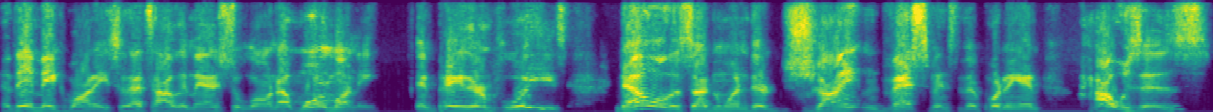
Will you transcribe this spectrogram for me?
And they make money, so that's how they manage to loan out more money and pay their employees. Now, all of a sudden, when their giant investments that they're putting in houses,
